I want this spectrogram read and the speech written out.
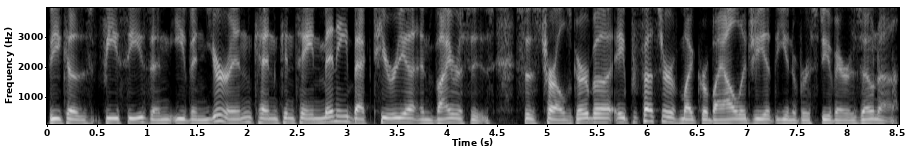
because feces and even urine can contain many bacteria and viruses, says Charles Gerba, a professor of microbiology at the University of Arizona.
